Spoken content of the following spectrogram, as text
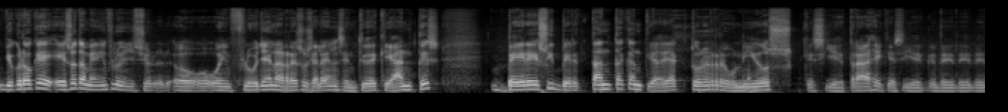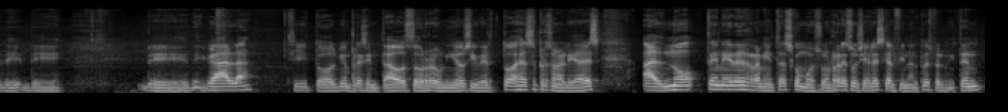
yo creo que eso también influye o, o, influye en las redes sociales en el sentido de que antes ver eso y ver tanta cantidad de actores reunidos, que si de traje, que si de, de, de, de, gala, ¿sí? todos bien presentados, todos reunidos y ver todas esas personalidades al no tener herramientas como son redes sociales que al final pues permiten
